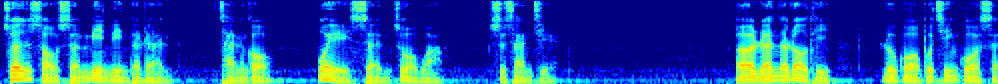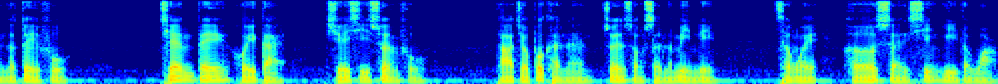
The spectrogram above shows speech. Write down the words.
遵守神命令的人，才能够为神作王。十三节，而人的肉体如果不经过神的对付，谦卑悔改，学习顺服，他就不可能遵守神的命令，成为合神心意的王。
